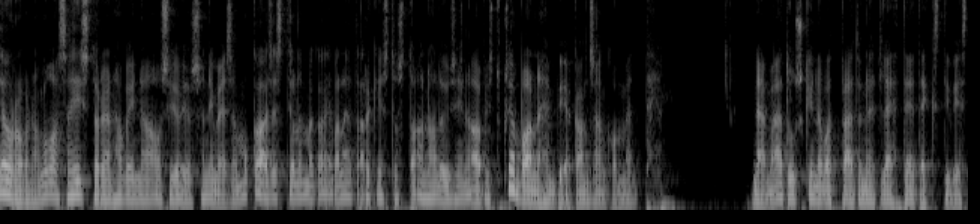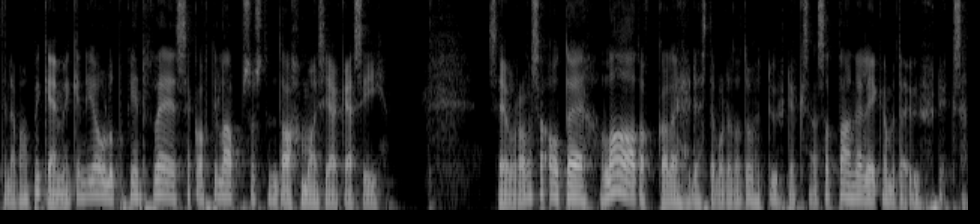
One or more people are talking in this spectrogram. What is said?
Seuraavana luvassa historian havinaa osio, jossa nimensä mukaisesti olemme kaivaneet arkistosta analyysiin aavistuksen vanhempia kansankommentteja. Nämä tuskin ovat päätyneet lehteen tekstiviestinä, vaan pikemminkin joulupukin reessä kohti lapsosten tahmaisia käsiä. Seuraavassa ote Laatokka-lehdestä vuodelta 1949.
